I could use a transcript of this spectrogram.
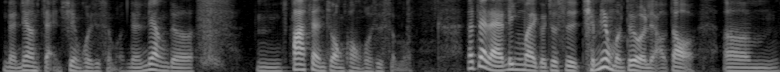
能量展现或是什么能量的嗯发散状况或是什么？那再来另外一个就是前面我们都有聊到嗯。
